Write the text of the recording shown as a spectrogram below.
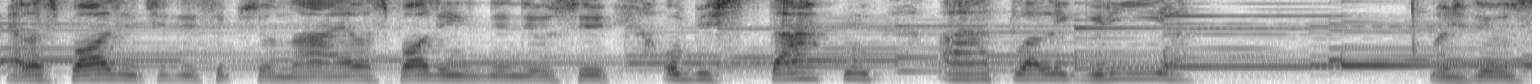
Elas podem te decepcionar, elas podem entender, ser obstáculo à tua alegria. Mas Deus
